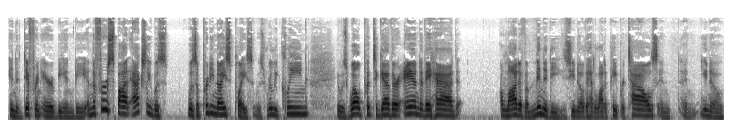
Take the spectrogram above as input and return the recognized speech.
in a different Airbnb. And the first spot actually was was a pretty nice place. It was really clean. It was well put together, and they had a lot of amenities. You know, they had a lot of paper towels and and you know,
